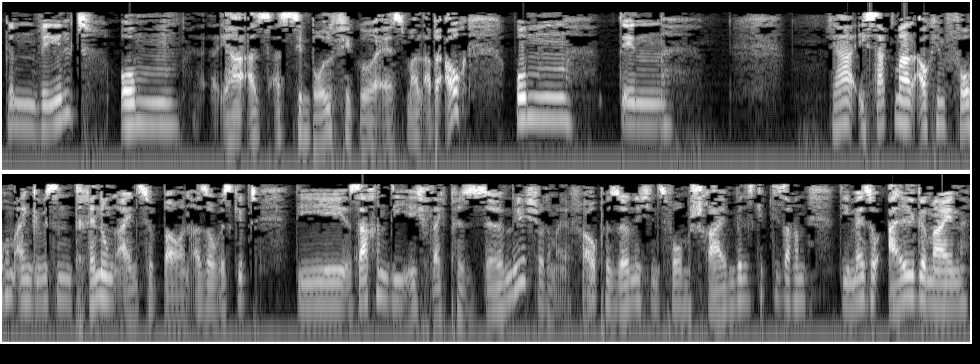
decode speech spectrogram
gewählt, um ja als als Symbolfigur erstmal, aber auch um den ja, ich sag mal, auch im Forum eine gewisse Trennung einzubauen. Also es gibt die Sachen, die ich vielleicht persönlich oder meine Frau persönlich ins Forum schreiben will. Es gibt die Sachen, die mehr so allgemein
